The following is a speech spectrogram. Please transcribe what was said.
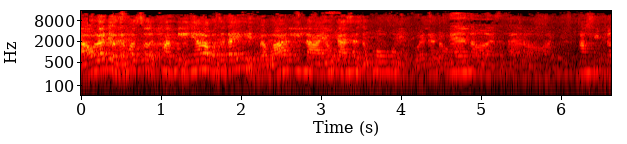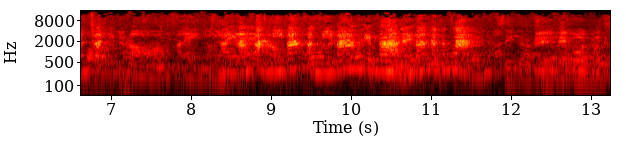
แล้วแล้วเดี๋ยวในคอนเสิร์ตครั้งนี้เนี่ยเราก็จะได้เห็นแบบว่าลีลายกการใส่สะโพกของหนูด้วยแน่นอน แน่นอนค่ะทำซิงเกิลการที่พร้อมอะไรอย่างนี้ใช่อะฝั่งนี้บ้างฝั่งนี้บ้างเตรียมตัวอะไรบ้างกับข้างหลัง ให้ให้โอ๊ตก่อนเลย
